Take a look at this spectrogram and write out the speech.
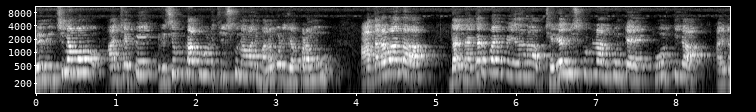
మేము ఇచ్చినాము అని చెప్పి రిసిప్ట్ కాపీ కూడా తీసుకున్నామని మనం కూడా చెప్పడము. ఆ తర్వాత దాని దగ్గర ఏదైనా చర్యలు తీసుకుంటున్నా అనుకుంటే పూర్తిగా ఆయన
